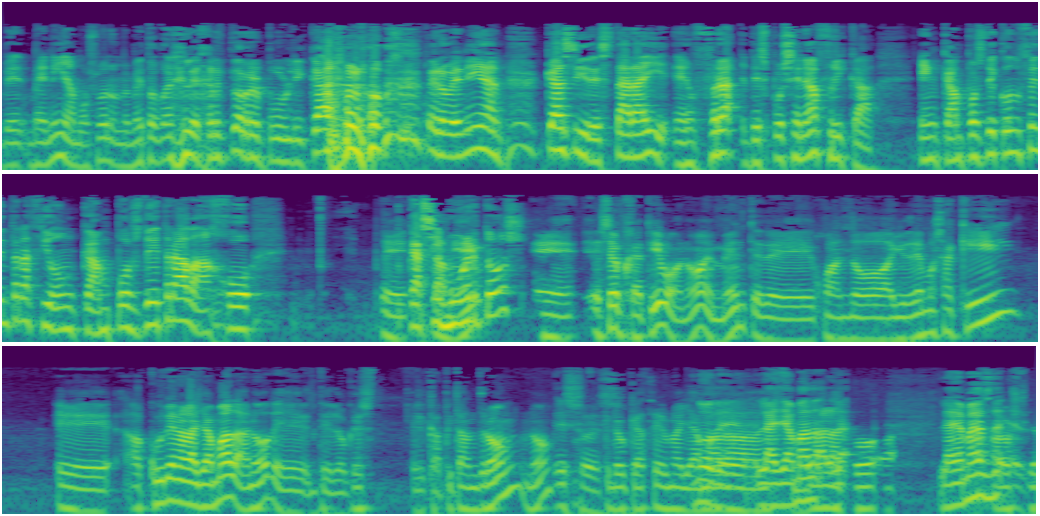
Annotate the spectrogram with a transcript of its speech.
ve- Veníamos, bueno, me meto con el ejército republicano, ¿no? Pero venían casi de estar ahí en Fra- después en África, en campos de concentración, campos de trabajo, Eh, casi también, muertos. eh, ese objetivo, ¿no? En mente de cuando ayudemos aquí, eh, acuden a la llamada, ¿no? De, de lo que es el capitán Drone, ¿no? Eso es. Creo que hace una No, de- llamada. la llamada- a la- llamada es de,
